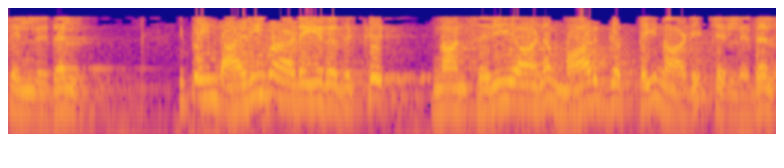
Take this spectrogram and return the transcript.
செல்லுதல். இப்ப இந்த அறிவு அடைகிறதுக்கு நான் சரியான மார்க்கத்தை நாடி செல்லுதல்.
